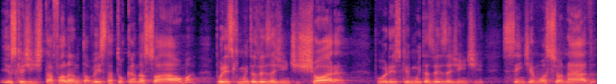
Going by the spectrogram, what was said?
Isso que a gente está falando talvez está tocando a sua alma. Por isso que muitas vezes a gente chora, por isso que muitas vezes a gente se sente emocionado.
